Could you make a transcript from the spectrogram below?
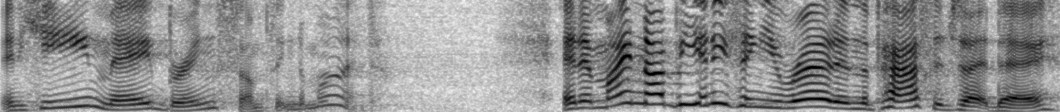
And He may bring something to mind. And it might not be anything you read in the passage that day,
